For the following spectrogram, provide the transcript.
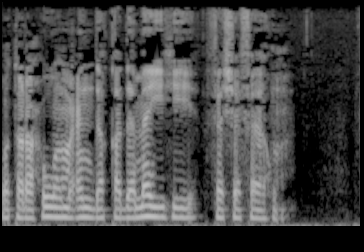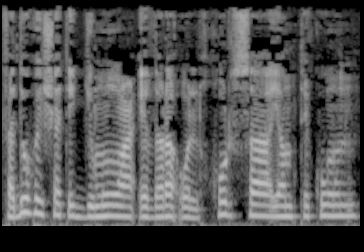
وطرحوهم عند قدميه فشفاهم. فدهشت الجموع إذ رأوا الخرص ينطقون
